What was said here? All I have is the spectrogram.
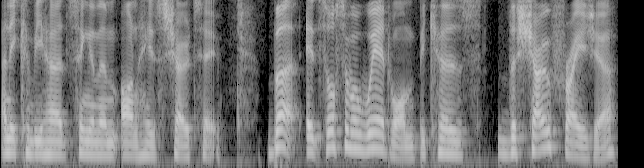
and he can be heard singing them on his show too. But it's also a weird one because the show Frasier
